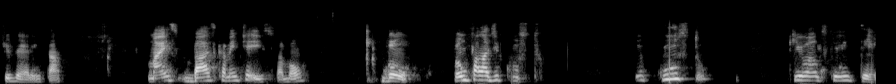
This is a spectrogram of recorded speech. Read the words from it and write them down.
tiverem, tá? Mas basicamente é isso, tá bom? Bom, vamos falar de custo. O custo que o autoscaling tem.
